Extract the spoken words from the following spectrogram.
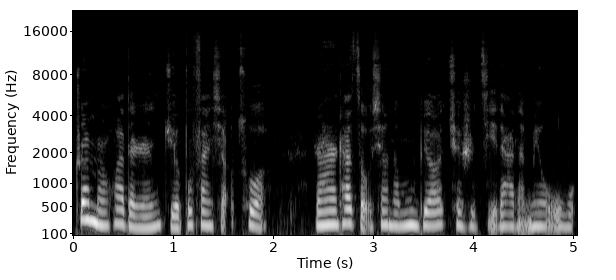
专门化的人绝不犯小错，然而他走向的目标却是极大的谬误。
